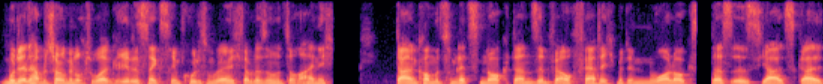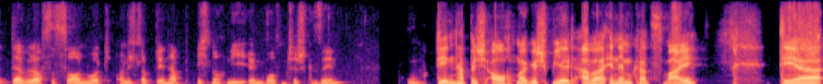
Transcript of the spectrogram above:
Modell haben wir schon genug drüber geredet, ist ein extrem cooles Modell. Ich glaube, da sind wir uns auch einig. Dann kommen wir zum letzten Knock, dann sind wir auch fertig mit den Warlocks. Das ist Jarlskald, Devil of the Thornwood. Und ich glaube, den habe ich noch nie irgendwo auf dem Tisch gesehen. Uh, den habe ich auch mal gespielt, aber in MK2. Der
